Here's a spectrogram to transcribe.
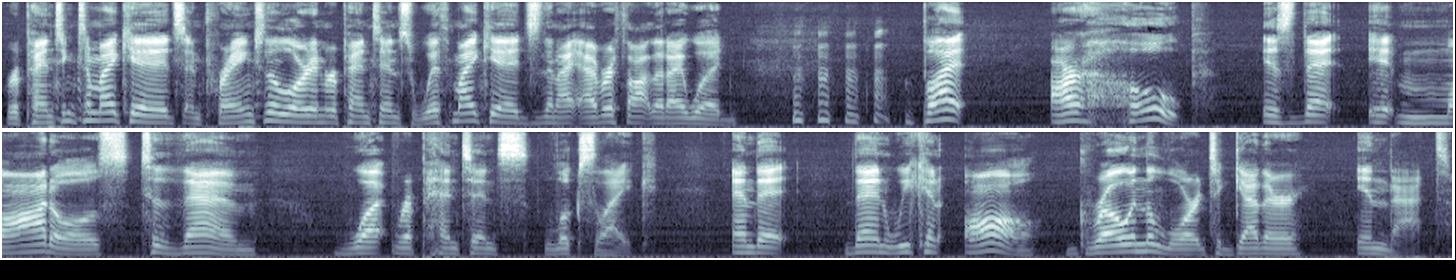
repenting to my kids and praying to the Lord in repentance with my kids than I ever thought that I would. but our hope is that it models to them what repentance looks like and that then we can all grow in the Lord together in that.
